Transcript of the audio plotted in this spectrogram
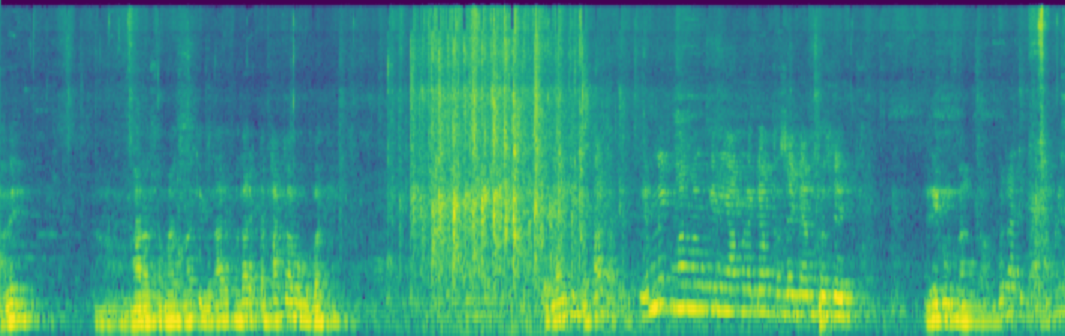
આવે. મારા સમાજમાંથી વધારે વધારે કથાકારો ઊભા થાય. ભગવાનની કથા એમને માનવાનું કે નહીં, આપણે કેમ થશે કેમ થશે? રેગુણ બાંધકામ બધા આપણે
